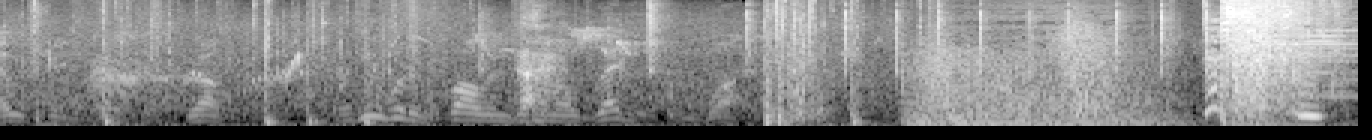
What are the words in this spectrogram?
I would say is drunk, but he would have fallen down already if he was.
